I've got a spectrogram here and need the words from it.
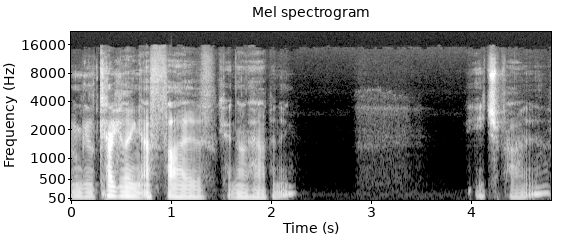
I'm calculating f5. Okay, not happening. h5.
